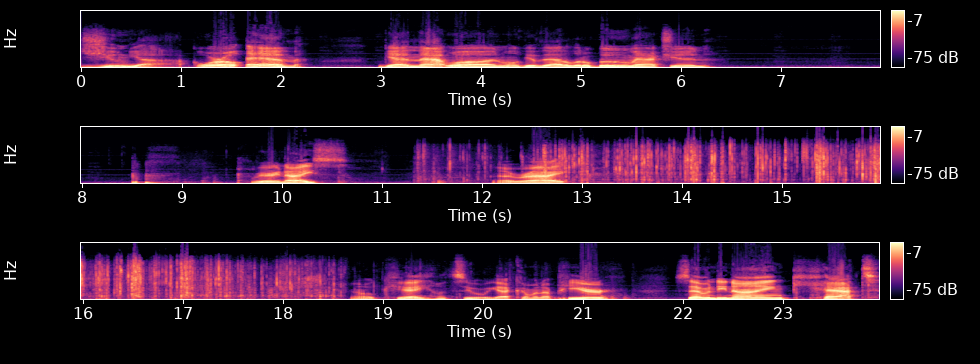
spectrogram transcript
Jr. Coral M. Getting that one. We'll give that a little boom action. Very nice. All right. Okay, let's see what we got coming up here. 79, Cat.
